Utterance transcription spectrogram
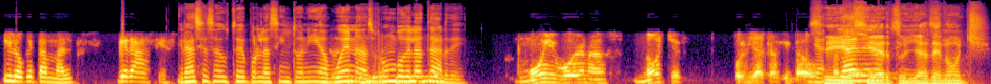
y lo que está mal. Gracias. Gracias a usted por la sintonía. Buenas, rumbo de la tarde. Muy buenas noches, pues ya casi está. Sí, es cierto, ya es de noche.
